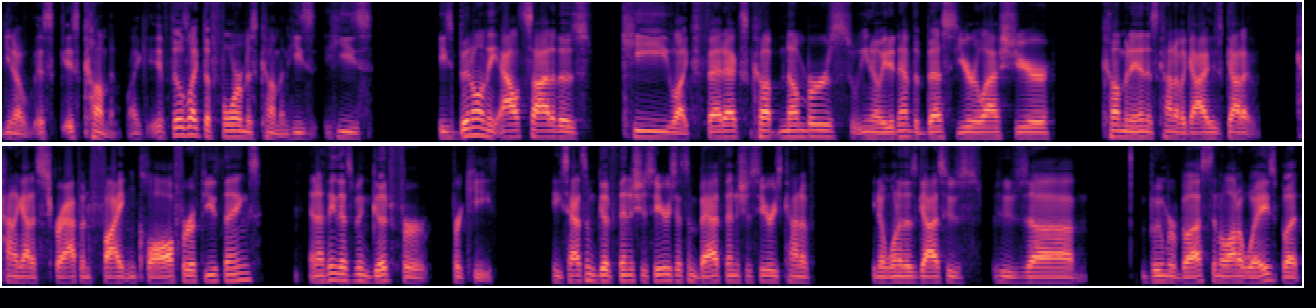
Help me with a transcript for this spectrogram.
you know, is is coming. Like it feels like the form is coming. He's he's he's been on the outside of those key like FedEx Cup numbers. You know, he didn't have the best year last year. Coming in as kind of a guy who's got to kind of got to scrap and fight and claw for a few things, and I think that's been good for for Keith. He's had some good finishes here. He's had some bad finishes here. He's kind of, you know, one of those guys who's who's uh, boomer bust in a lot of ways, but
